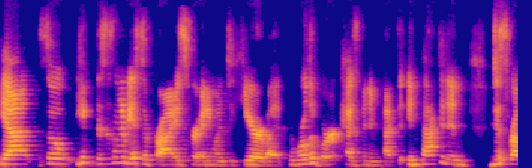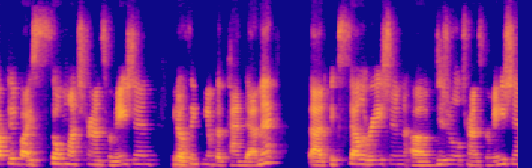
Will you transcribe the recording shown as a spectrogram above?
Yeah, so this isn't going to be a surprise for anyone to hear, but the world of work has been impacted, impacted and disrupted by so much transformation. You know, thinking of the pandemic, that acceleration of digital transformation.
